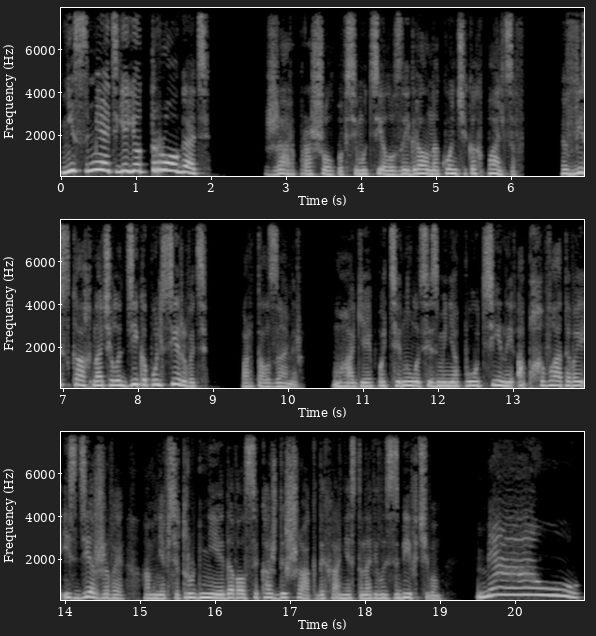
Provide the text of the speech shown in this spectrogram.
Не сметь ее трогать!» Жар прошел по всему телу, заиграл на кончиках пальцев. В висках начало дико пульсировать. Портал замер. Магия потянулась из меня паутиной, обхватывая и сдерживая, а мне все труднее давался каждый шаг, дыхание становилось сбивчивым. «Мяу!»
